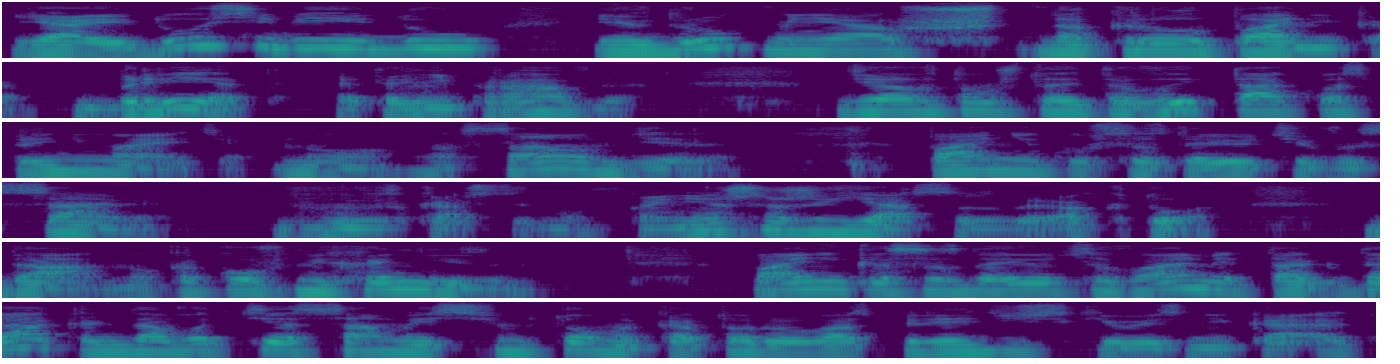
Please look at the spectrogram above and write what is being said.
Я иду себе, иду, и вдруг меня ш, накрыла паника. Бред, это неправда. Дело в том, что это вы так воспринимаете. Но на самом деле панику создаете вы сами. Ну, вы скажете, ну, конечно же, я создаю. А кто? Да, но каков механизм? Паника создается вами тогда, когда вот те самые симптомы, которые у вас периодически возникают,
